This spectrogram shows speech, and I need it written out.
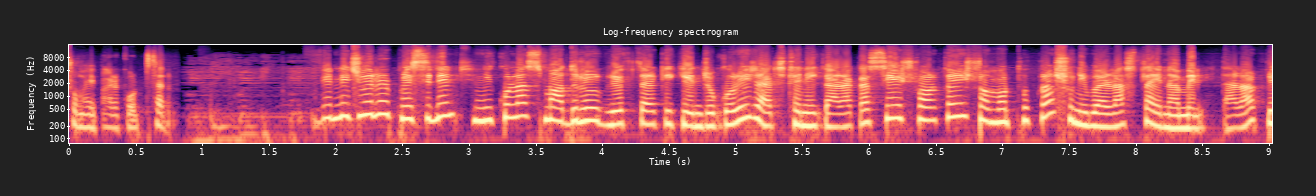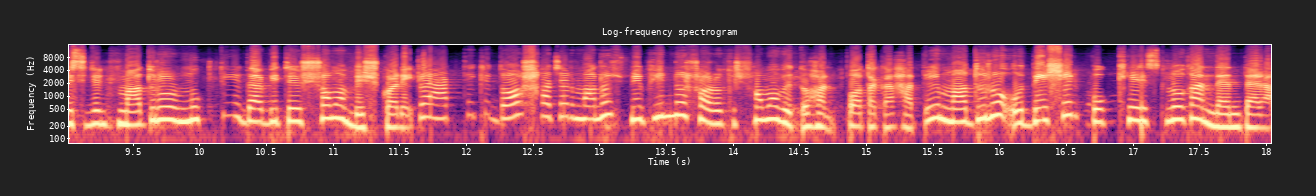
সময় পার করছেন। ভেনেজুয়েলার প্রেসিডেন্ট নিকোলাস মাদুরোর গ্রেফতারকে কেন্দ্র করে রাজধানী কারাকাসে সরকারি সমর্থকরা শনিবার রাস্তায় নামেন। তারা প্রেসিডেন্ট মাদুরোর মুক্তির দাবিতে সমাবেশ করে। প্রায় আট থেকে দশ হাজার মানুষ বিভিন্ন সড়কে সমবেত হন। পতাকা হাতে মাদুরো ও দেশের পক্ষে স্লোগান দেন তারা।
